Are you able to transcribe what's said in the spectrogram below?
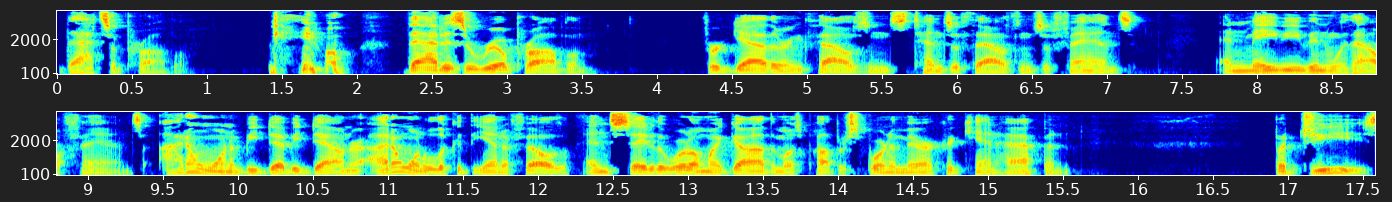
That's a problem. you know, that is a real problem for gathering thousands, tens of thousands of fans, and maybe even without fans. I don't want to be Debbie Downer. I don't want to look at the NFL and say to the world, oh my God, the most popular sport in America can't happen. But geez,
